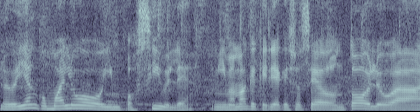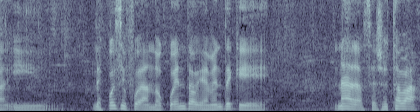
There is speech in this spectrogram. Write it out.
lo veían como algo imposible. Mi mamá que quería que yo sea odontóloga y después se fue dando cuenta, obviamente, que nada, o sea, yo estaba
